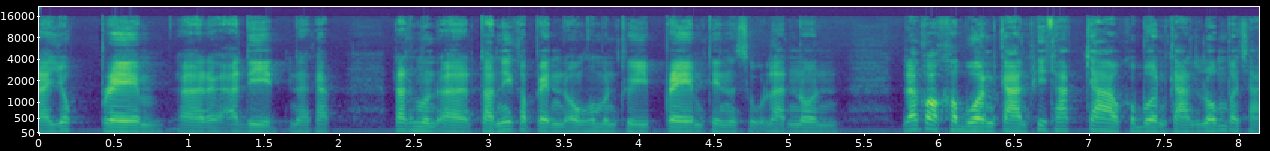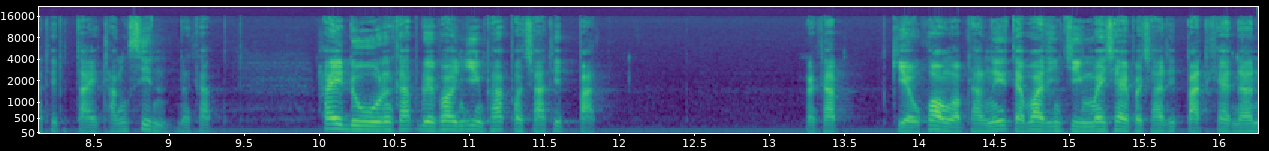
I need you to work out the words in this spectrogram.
นายกเปรมอดีตนะครับรัฐมนตรีตอนนี้ก็เป็นองคมนตรีเปรมตินสุรานนท์แล้วก็ขบวนการพิทักษ์เจ้าขบวนการล้มประชาธิปไตยทั้งสิ้นนะครับ ให้ดูนะครับโดยเฉพาะยิ่งพรรคประชาธิปัตย์นะครับ เกี่ยวข้องกับทางนี้แต่ว่าจริง ๆ ไม่ใช่ประชาธิปัตย์แค่นั้น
